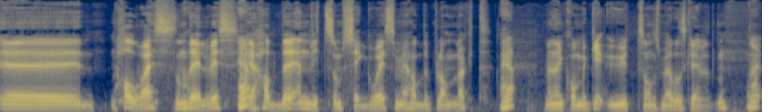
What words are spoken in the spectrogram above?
Eh, halvveis, sånn delvis. Ja. Jeg hadde en vits om Segway som jeg hadde planlagt, Ja. men den kom ikke ut sånn som jeg hadde skrevet den. Nei.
